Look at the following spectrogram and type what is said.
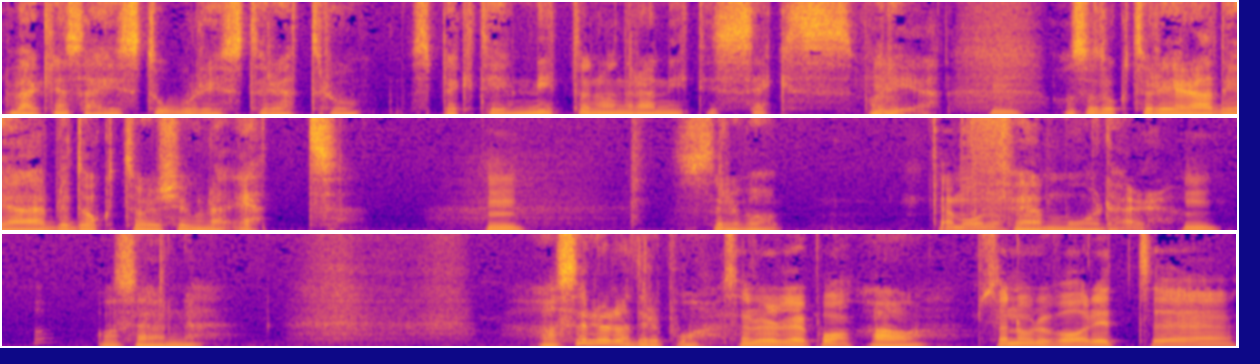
verkligen så här historiskt retrospektiv. 1996 var Mm. det. Mm. Och så doktorerade jag, jag blev doktor 2001. Mm. Så det var Fem år då. fem år där. Mm. Och sen, ja sen rullade det på. Sen rullade det på. Ja. Sen har du varit eh,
